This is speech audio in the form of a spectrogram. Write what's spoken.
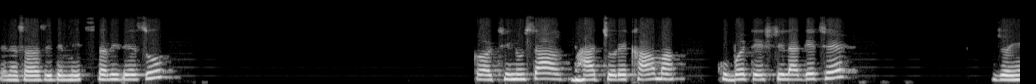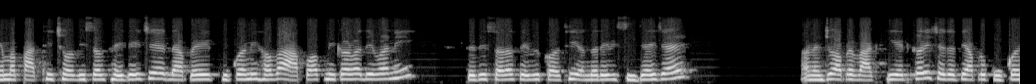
તેને સરસ રીતે મિક્સ કરી દેશું. કળથીનું શાક, ભાત જોડે ખાવામાં ખૂબ જ ટેસ્ટી લાગે છે. જો અહીંયામાં પાંચથી છ વિસલ થઈ ગઈ છે, એટલે આપણે કુકરની હવા આપોઆપ નીકળવા દેવાની. તેથી સરસ એવી કળથી અંદર એવી સીજાઈ જાય. અને જો આપણે વાટકી એડ કરી છે, તેથી આપણું કુકર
